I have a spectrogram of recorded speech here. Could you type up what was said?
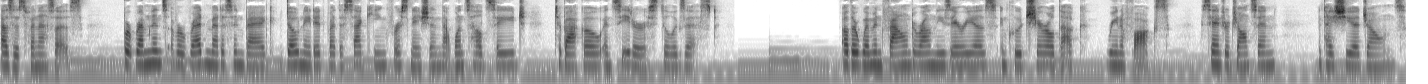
as is Fonessa's, but remnants of a red medicine bag donated by the Sagkeeng First Nation that once held sage, tobacco, and cedar still exist. Other women found around these areas include Cheryl Duck, Rena Fox, Sandra Johnson, and Tyshia Jones.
